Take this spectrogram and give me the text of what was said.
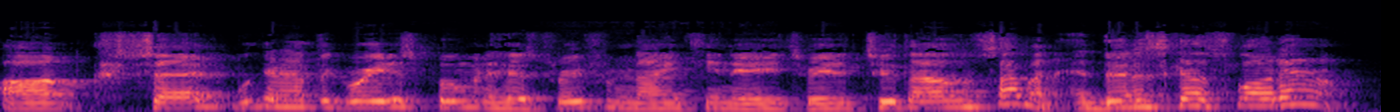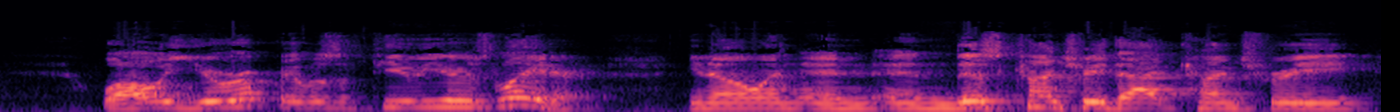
Um, said we're going to have the greatest boom in history from 1983 to 2007, and then it's going to slow down. Well, Europe, it was a few years later you know, and, and, and this country, that country,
